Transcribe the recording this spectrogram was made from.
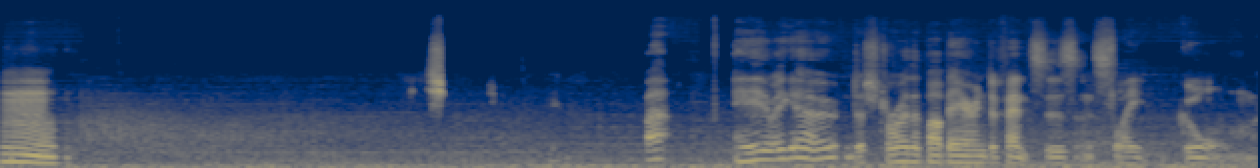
Hmm. But here we go. Destroy the barbarian defenses and slay Gorm.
